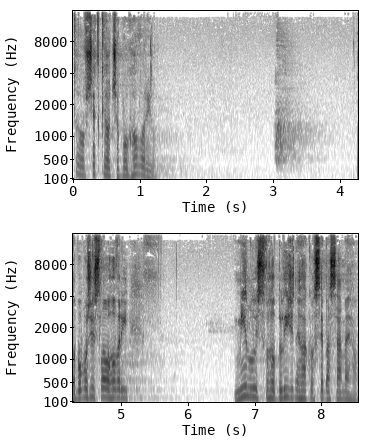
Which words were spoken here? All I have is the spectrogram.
toho všetkého, čo Boh hovoril. Lebo Božie slovo hovorí, miluj svojho blížneho ako seba samého.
